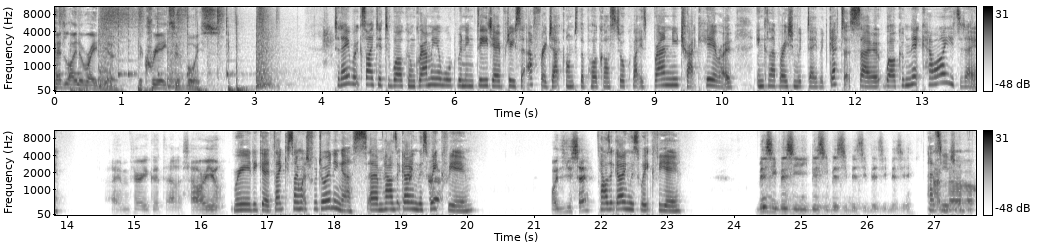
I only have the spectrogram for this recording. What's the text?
Headliner Radio, the creative voice. Today, we're excited to welcome Grammy Award winning DJ and producer Afrojack onto the podcast to talk about his brand new track, Hero, in collaboration with David Guetta. So, welcome, Nick. How are you today? I'm very good, Alice. How are you? Really good. Thank you so much for joining us. Um, how's it going this week for you? What did you say? How's it going this week for you? Busy, busy, busy, busy, busy, busy, busy. As I'm, usual. uh,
